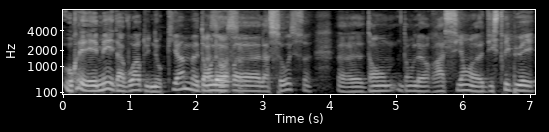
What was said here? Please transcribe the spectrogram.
auraient aimé d'avoir du Nyokiam dans la leur sauce, la sauce dans, dans, leur ration distribuée.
